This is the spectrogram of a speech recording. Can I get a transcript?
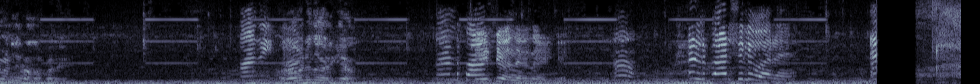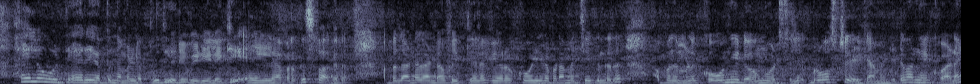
മേടിച്ചിട്ടാണോ നിന്ന് കഴിക്കാം. വീട്ടിൽ വന്നിരുന്ന് കഴിക്കാം. ഹലോ കൂട്ടുകാരെ. അപ്പോൾ നമ്മളുടെ പുതിയൊരു വീഡിയോയിലേക്ക് എല്ലാവർക്കും സ്വാഗതം. അപ്പോൾ ദാണ്ട് കണ്ടോ ഫിത്തിയിലൊക്കെ ഓരോ കോഴിയുടെ പടം വെച്ചേക്കുന്നത്. അപ്പോൾ നമ്മൾ കോന്നി ഡോങ് ഓട്സിൽ ബ്രോസ്റ്റ് കഴിക്കാൻ വേണ്ടിയിട്ട് വന്നേക്കുവാണ്.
